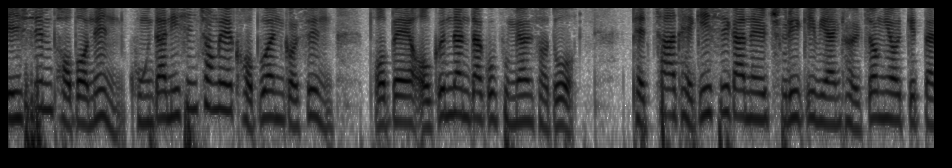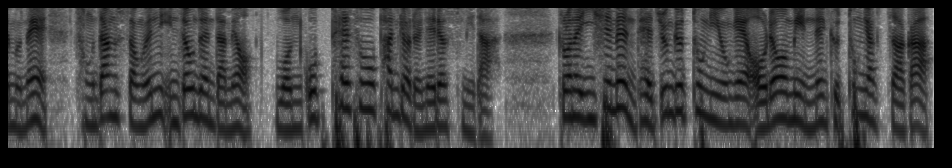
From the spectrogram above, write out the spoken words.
1심 법원은 공단이 신청을 거부한 것은 법에 어긋난다고 보면서도 배차 대기 시간을 줄이기 위한 결정이었기 때문에 정당성은 인정된다며 원고 패소 판결을 내렸습니다. 그러나 2심은 대중교통 이용에 어려움이 있는 교통약자가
